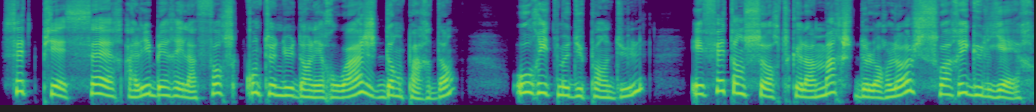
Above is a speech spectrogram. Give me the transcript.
Cette pièce sert à libérer la force contenue dans les rouages dent par dent, au rythme du pendule, et fait en sorte que la marche de l'horloge soit régulière.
